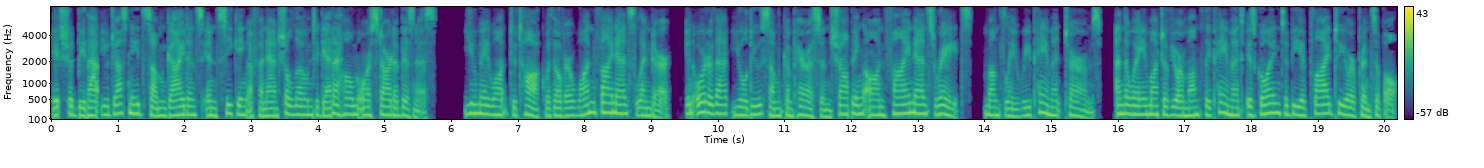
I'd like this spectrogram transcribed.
it should be that you just need some guidance in seeking a financial loan to get a home or start a business. You may want to talk with over one finance lender, in order that you'll do some comparison shopping on finance rates, monthly repayment terms, and the way much of your monthly payment is going to be applied to your principal.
